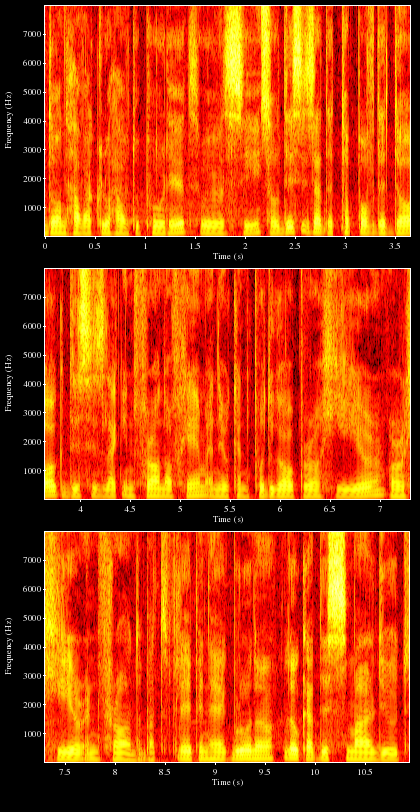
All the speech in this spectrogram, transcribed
don't have a clue how to put it we will see so this is at the top of the dog this is like in front of him and you can put gopro here or here in front but flipping heck bruno look at this small dude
